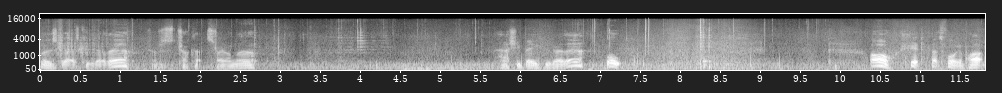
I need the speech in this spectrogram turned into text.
Those guys can go there. I'll just chuck that straight on there. Hashy B can go there. Whoa. Oh shit, that's falling apart.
